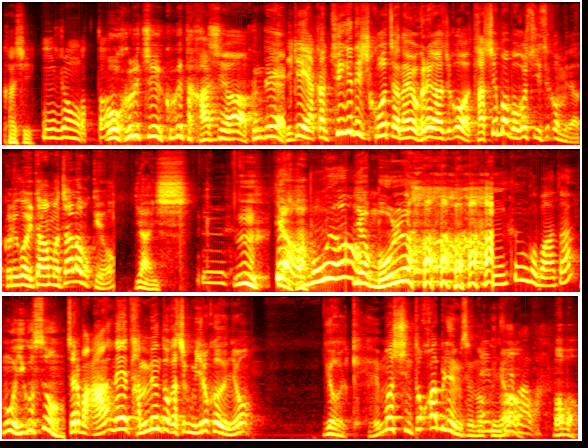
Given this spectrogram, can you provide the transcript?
가시 이런 것도? 어 그렇지 그게 다 가시야 근데 이게 약간 튀기듯이 구웠잖아요 그래가지고 다 씹어 먹을 수 있을 겁니다 그리고 일단 한번 잘라볼게요 야 이씨. 으, 야, 뭐야? 야 몰라. 익은 거 맞아? 뭐 익었어. 자 여러분 안에 단면도가 지금 이렇거든요. 야 개맛있는 떡갈비 냄새 나 냄새 그냥 봐봐. 봐봐.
